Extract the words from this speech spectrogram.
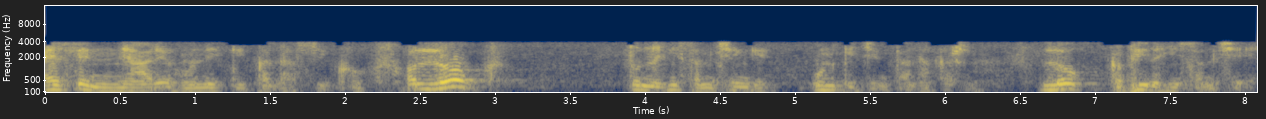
ऐसे न्यारे होने की कला सीखो। और लोग तो नहीं समझेंगे, उनकी चिंता न करना। लोग कभी नहीं समझे।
